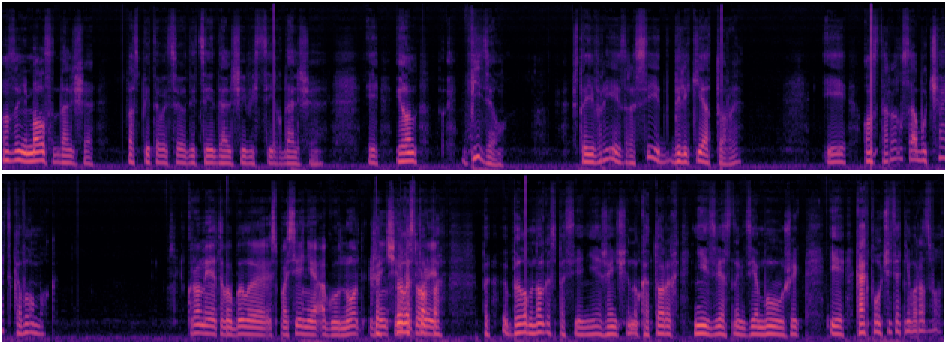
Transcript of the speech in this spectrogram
Он занимался дальше, воспитывать своих детей дальше, вести их дальше. И, и он видел, что евреи из России далеки от Торы, и он старался обучать, кого мог. Кроме этого, было спасение агунот, женщин, было которые... Было много спасений женщин, у которых неизвестно, где муж, и, и как получить от него развод.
